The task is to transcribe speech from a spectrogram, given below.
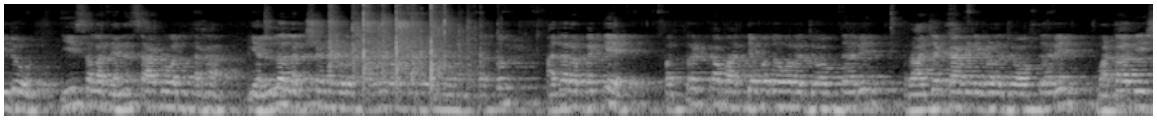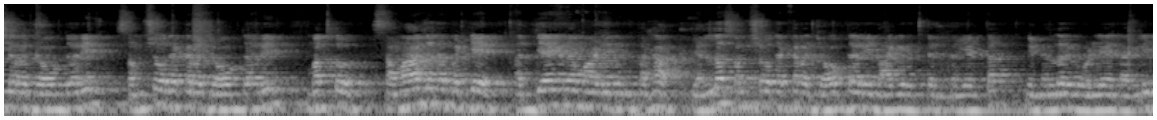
ಇದು ಈ ಸಲ ನೆನೆಸಾಗುವಂತಹ ಎಲ್ಲ ಲಕ್ಷಣಗಳು ಅನ್ನುವಂಥದ್ದು. ಅದರ ಬಗ್ಗೆ ಪತ್ರಕ ಮಾಧ್ಯಮದವರ ಜವಾಬ್ದಾರಿ, ರಾಜಕಾರಣಿಗಳ ಜವಾಬ್ದಾರಿ, ಮಠಾಧೀಶರ ಜವಾಬ್ದಾರಿ, ಸಂಶೋಧಕರ ಜವಾಬ್ದಾರಿ ಮತ್ತು ಸಮಾಜದ ಬಗ್ಗೆ ಅಧ್ಯಯನ ಮಾಡಿದಂತಹ ಎಲ್ಲ ಸಂಶೋಧಕರ ಜವಾಬ್ದಾರಿ ಇದಾಗಿರುತ್ತೆ ಅಂತ ಹೇಳ್ತಾ ನಿಮ್ಮೆಲ್ಲರಿಗೂ ಒಳ್ಳೆಯದಾಗಲಿ.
